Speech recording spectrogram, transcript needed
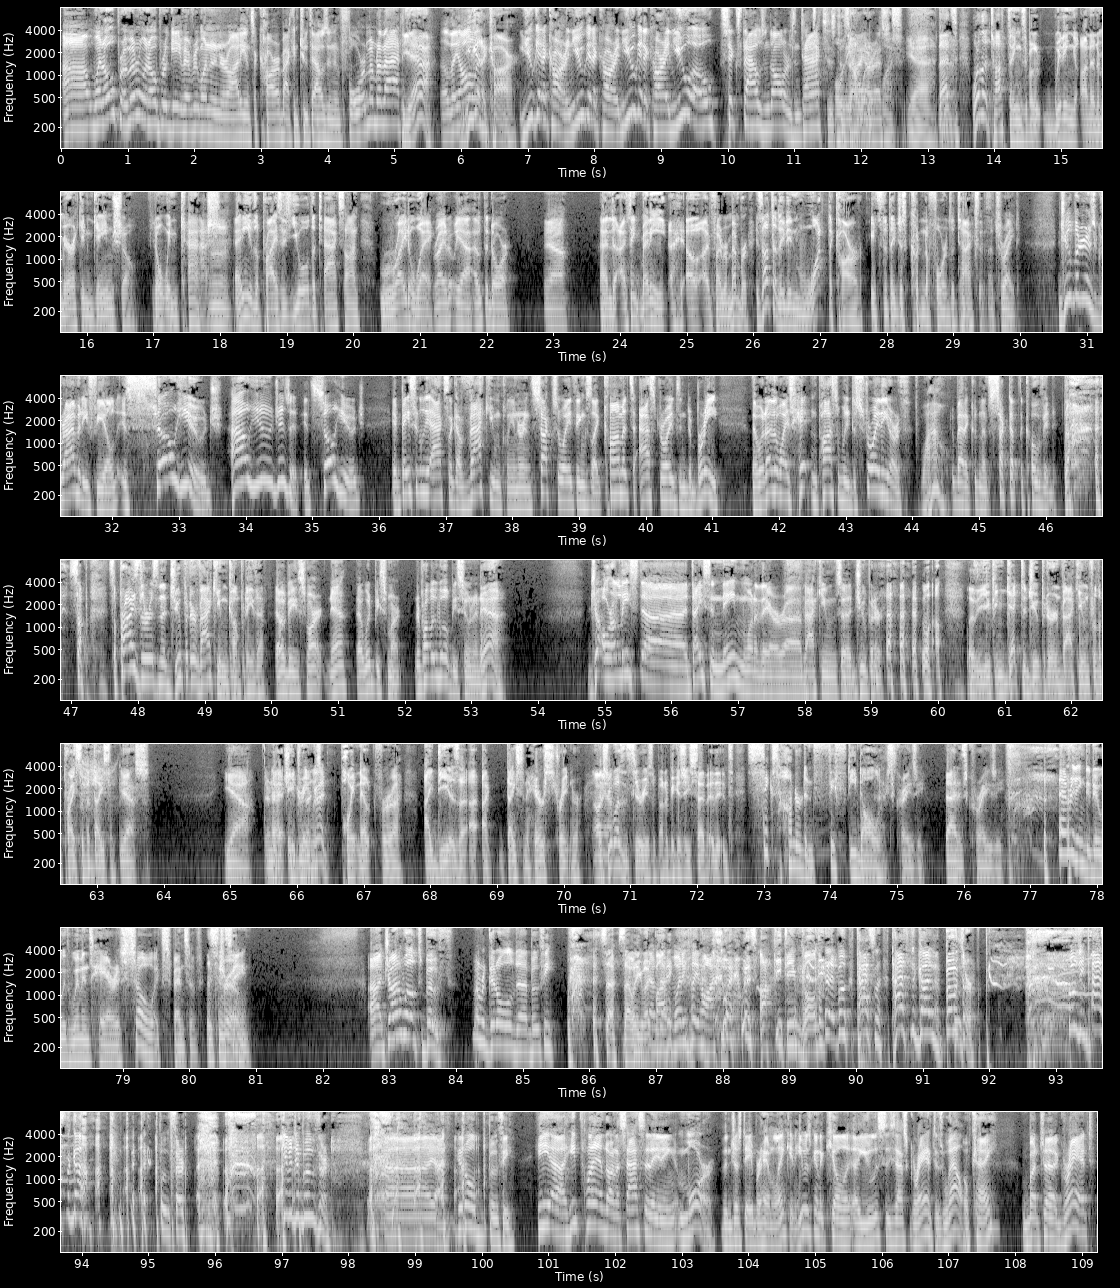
Uh, when Oprah, remember when Oprah gave everyone in her audience a car back in 2004? Remember that? Yeah. Well, they all you get a car. You get a car, and you get a car, and you get a car, and you owe six thousand dollars in taxes to Oh, is the IRS. what it was? Yeah. That's one of the tough things about winning on an American game show. If you don't win cash, any of the prizes you owe the tax on right away. Right? Yeah, out the door. Yeah. And I think many, uh, if I remember, it's not that they didn't want the car; it's that they just couldn't afford the taxes. That's right. Jupiter's gravity field is so huge. How huge is it? It's so huge. It basically acts like a vacuum cleaner and sucks away things like comets, asteroids, and debris that would otherwise hit and possibly destroy the Earth. Wow. Too bad it couldn't have sucked up the COVID. Sup- surprised there isn't a Jupiter vacuum company then. That would be smart. Yeah, that would be smart. There probably will be soon enough. Yeah. Or at least uh, Dyson named one of their uh, vacuums uh, Jupiter. well, listen, you can get to Jupiter and vacuum for the price of a Dyson. yes. Yeah. They're Uh, not cheap. Adrian They're was pointing out for uh, ideas a, a, Dyson hair straightener. Oh, and she wasn't serious about it because she said it, it's six hundred and fifty dollars. That's crazy. That is crazy. Everything to do with women's hair is so expensive. It's, It's insane. Uh, John Wilkes Booth. Remember good old uh, Boothie? is, that what he went by? When he played hockey. what his hockey team called him? Pass, the, pass the gun. Boother. Boothie, pass the gun. Boother. Give it to Boother. Uh, yeah, good old Boothie. He uh, he planned on assassinating more than just Abraham Lincoln. He was going to kill uh, Ulysses S. Grant as well. Okay. But uh, Grant,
